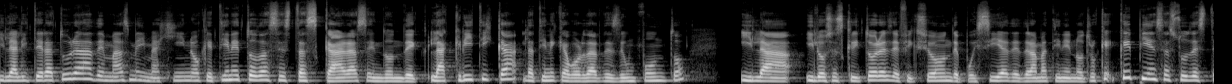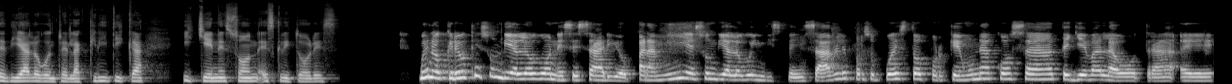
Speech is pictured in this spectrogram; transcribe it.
Y la literatura además me imagino que tiene todas estas caras en donde la crítica la tiene que abordar desde un punto y, la, y los escritores de ficción, de poesía, de drama tienen otro. ¿Qué, ¿Qué piensas tú de este diálogo entre la crítica y quienes son escritores? Bueno, creo que es un diálogo necesario. Para mí es un diálogo indispensable, por supuesto, porque una cosa te lleva a la otra. Eh,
